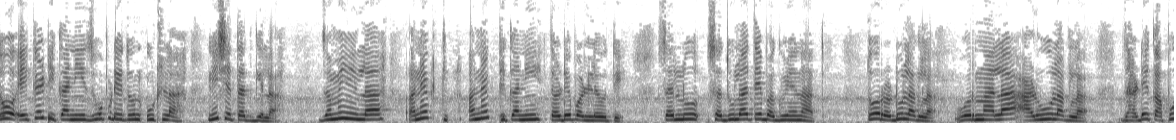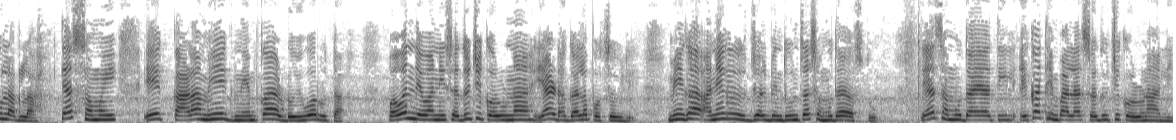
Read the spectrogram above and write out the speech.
तो एके ठिकाणी झोपडीतून उठला आणि शेतात गेला. जमिनीला अनेक अनेक ठिकाणी तडे पडले होते. सल्लू सदूला ते बघवेनात तो रडू लागला वरणाला आळवू लागला झाडे कापू लागला. त्याच समयी एक काळा मेघ नेमका डोईवर होता. पवनदेवांनी सदूची करुणा या ढगाला पोचवली. मेघा अनेक जलबिंदूंचा समुदाय असतो. या समुदायातील एका थेंबाला सदूची करुणा आली.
